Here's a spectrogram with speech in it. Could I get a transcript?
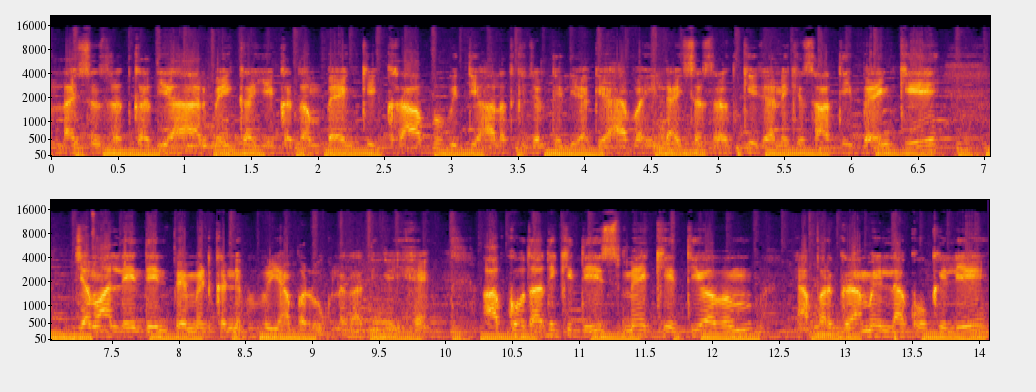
लाइसेंस रद्द कर दिया है। आरबीआई का ये कदम बैंक की खराब वित्तीय हालत के चलते लिया गया है। वही लाइसेंस रद्द किए जाने के साथ ही बैंक के जमा लेन देन पेमेंट करने पर यहाँ पर रोक लगा दी गई है। आपको बता दें कि देश में खेती एवं यहाँ पर ग्रामीण इलाकों के लिए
